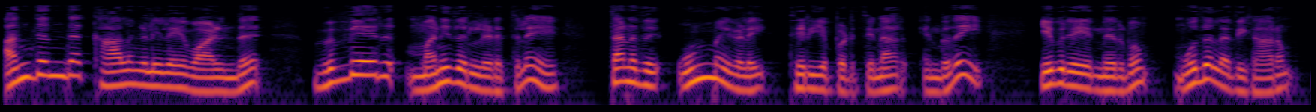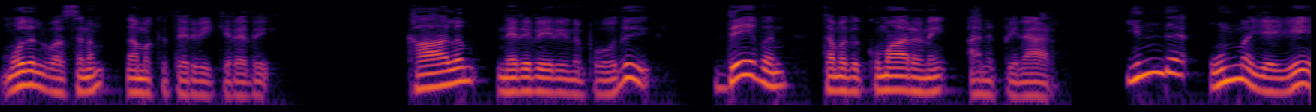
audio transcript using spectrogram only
அந்தந்த காலங்களிலே வாழ்ந்த வெவ்வேறு மனிதர்களிடத்திலே தனது உண்மைகளை தெரியப்படுத்தினார் என்பதை இவரே நிருபம் முதல் அதிகாரம் முதல் வசனம் நமக்கு தெரிவிக்கிறது. காலம் நிறைவேறின போது தேவன் தமது குமாரனை அனுப்பினார். இந்த உண்மையையே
